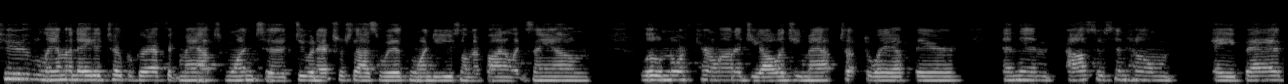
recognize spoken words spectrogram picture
two laminated topographic maps, one to do an exercise with, one to use on their final exam, little North Carolina geology map tucked away up there. And then I also send home a bag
